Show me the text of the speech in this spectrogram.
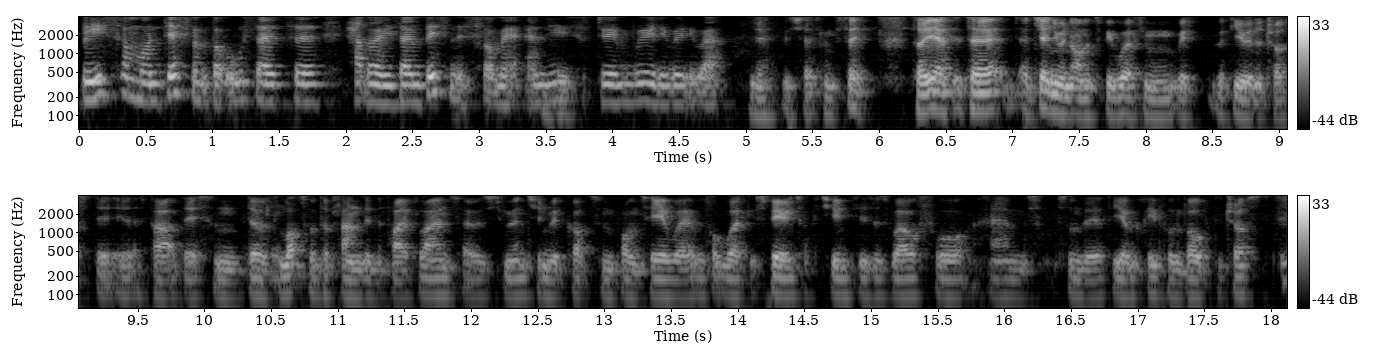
be someone different, but also to have his own business from it. And he's doing really, really well. Yeah, it's excellent to see. So yeah, it's a, a genuine honour to be working with, with you and the Trust as part of this. And there are lots of other plans in the pipeline. So as you mentioned, we've got some volunteer work, we've got work experience opportunities as well for um, some of the, the young people involved with the Trust. Mm-hmm.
